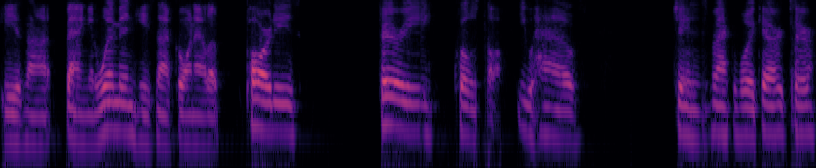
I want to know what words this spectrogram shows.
He is not banging women. He's not going out at parties. Very closed off. You have James McAvoy character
